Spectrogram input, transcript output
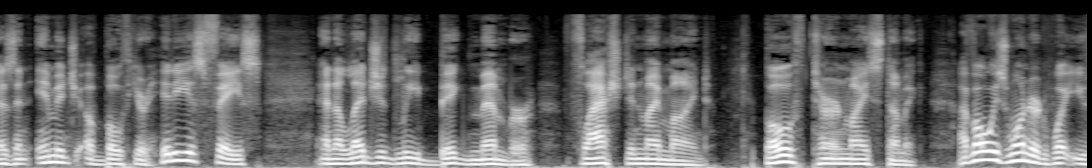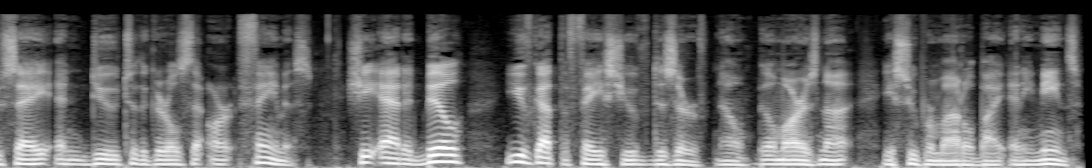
as an image of both your hideous face and allegedly big member flashed in my mind. Both turned my stomach. I've always wondered what you say and do to the girls that aren't famous. She added, Bill, you've got the face you've deserved. Now, Bill Maher is not a supermodel by any means.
